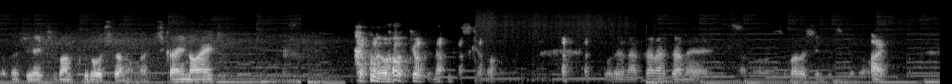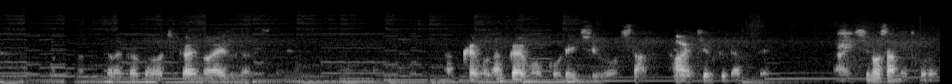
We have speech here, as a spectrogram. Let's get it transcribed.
私が一番苦労したのが誓いの合図 の曲なんですけど、これなかなかね、あの素晴らしいんですけど、はいなかなかこの誓いの合図がですね、何回も何回もこう練習をしたはい記憶があって、はい、篠さんのところに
